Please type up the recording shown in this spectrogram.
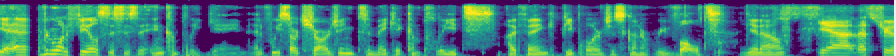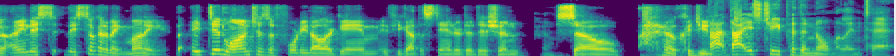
everyone feels this is an incomplete game. And if we start charging to make it complete, I think people are just going to revolt, you know? Yeah, that's true. I mean, they st- they still got to make money. But it did launch as a forty dollar game if you got the standard edition. Yeah. So I don't know. Could you? That that is cheaper than normal, isn't it?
